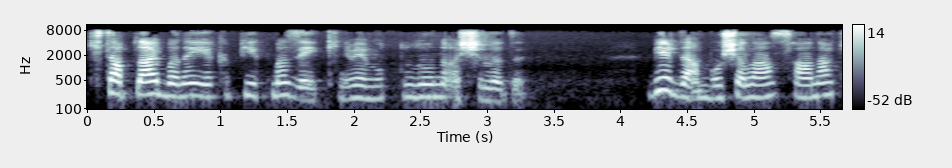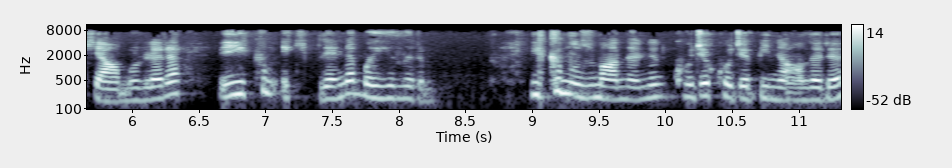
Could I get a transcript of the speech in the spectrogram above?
Kitaplar bana yakıp yıkma zevkini ve mutluluğunu aşıladı. Birden boşalan sağanak yağmurlara ve yıkım ekiplerine bayılırım. Yıkım uzmanlarının koca koca binaları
